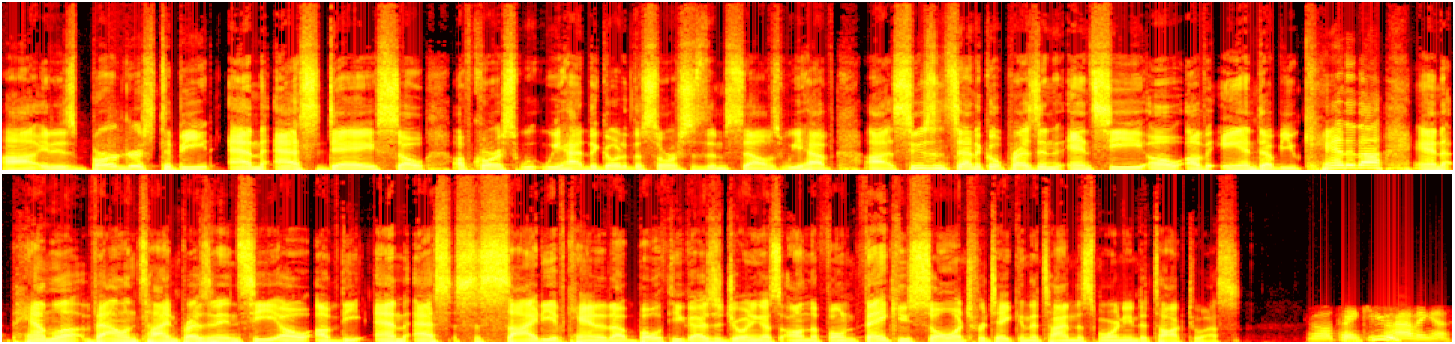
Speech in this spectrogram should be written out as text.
Uh, it is Burgers to Beat MS Day, so of course we, we had to go to the sources themselves. We have uh, Susan Senecal, President and CEO of A&W Canada, and Pamela Valentine, President and CEO of the MS Society of Canada. Both you guys are joining us on the phone. Thank you so much for taking the time this morning to talk to us. Well, thank, Thank you you. for having us.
